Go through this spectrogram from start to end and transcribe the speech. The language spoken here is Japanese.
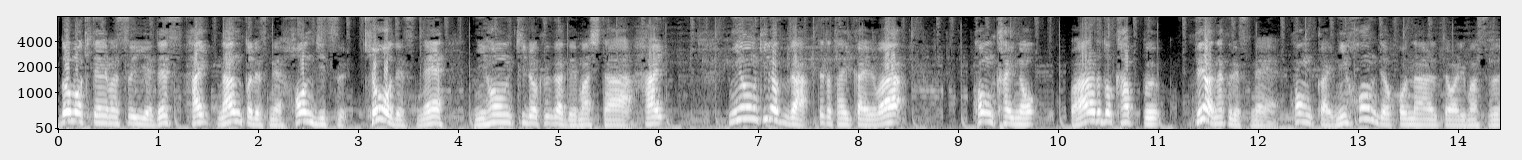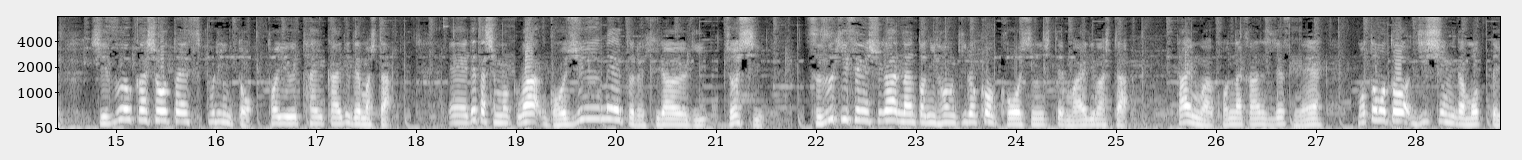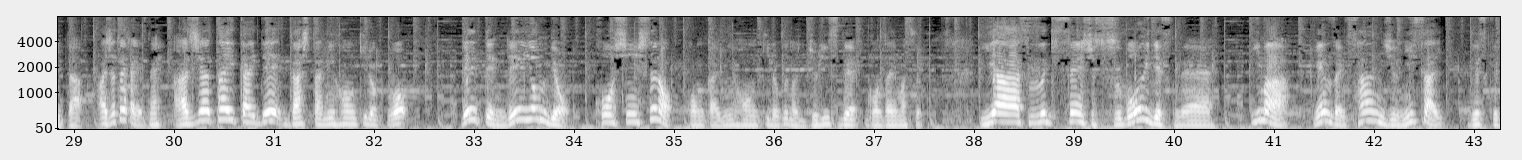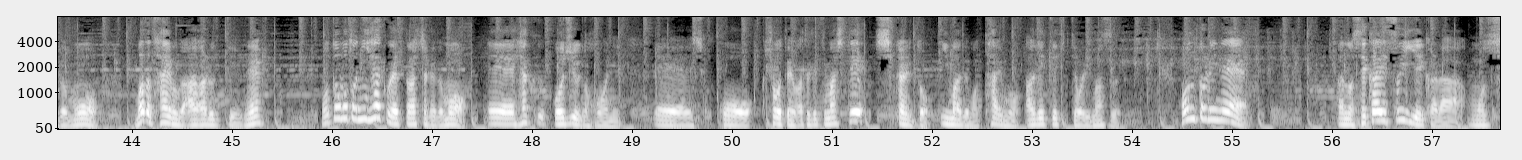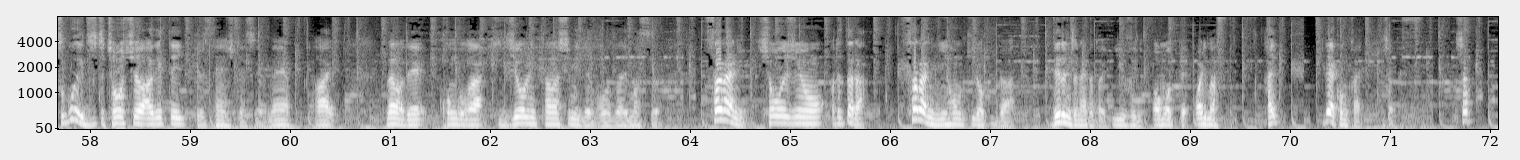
どうも、北山水泳です。はい。なんとですね、本日、今日ですね、日本記録が出ました。はい。日本記録が出た大会は、今回のワールドカップではなくですね、今回日本で行われております、静岡招待スプリントという大会で出ました。えー出た種目は50メートル平泳ぎ女子、鈴木選手がなんと日本記録を更新してまいりました。タイムはこんな感じですね。もともと自身が持っていたアジア大会ですね。アジア大会で出した日本記録を0.04秒更新しての今回日本記録の樹立でございます。いやー、鈴木選手すごいですね。今、現在32歳ですけども、まだタイムが上がるっていうね。もともと200やってましたけども、えー、150の方に、えー、こう、焦点を当ててきまして、しっかりと今でもタイムを上げてきております。本当にね、あの、世界水泳から、もうすごいずっと調子を上げていってる選手ですよね。はい。なので、今後が非常に楽しみでございます。さらに、照準を当てたら、さらに日本記録が出るんじゃないかというふうに思っております。はい。では今回、以上です。よいしょ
